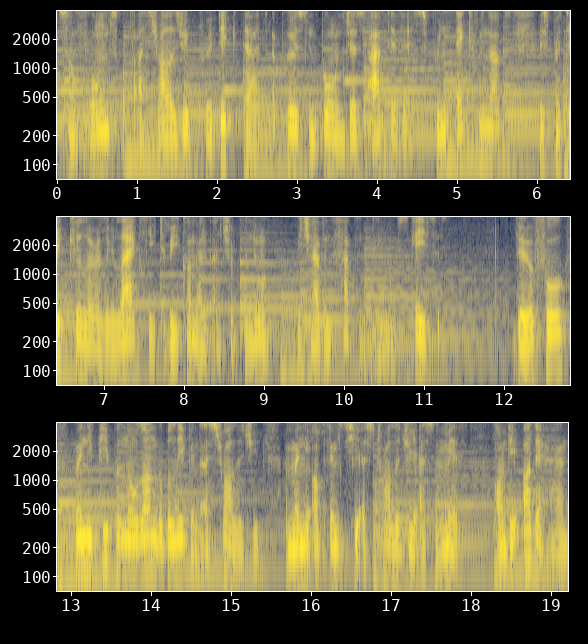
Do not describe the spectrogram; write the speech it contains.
some forms of astrology predict that a person born just after the spring equinox is particularly likely to become an entrepreneur, which haven't happened in most cases. Therefore, many people no longer believe in astrology, and many of them see astrology as a myth. On the other hand,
